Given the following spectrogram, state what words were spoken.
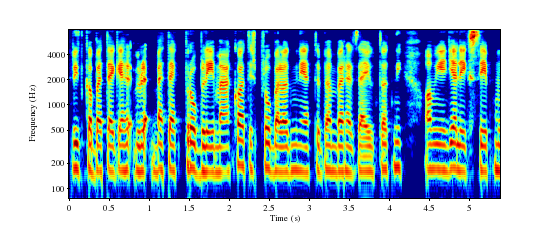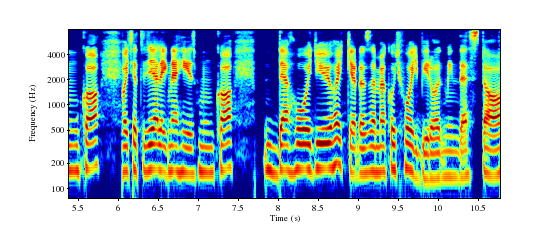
ritka beteg, beteg problémákat, és próbálod minél több emberhez eljutatni, ami egy elég szép munka, vagy hát egy elég nehéz munka, de hogy, hogy kérdezem meg, hogy hogy bírod mindezt a,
